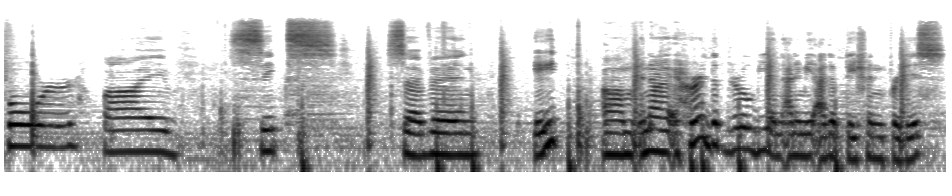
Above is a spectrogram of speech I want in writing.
4, 5, 6, 7, 8. Um, and I heard that there will be an anime adaptation for this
